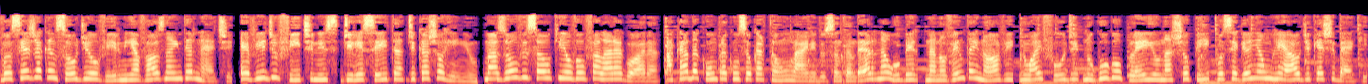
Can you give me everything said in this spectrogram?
Você já cansou de ouvir minha voz na internet? É vídeo fitness, de receita, de cachorrinho. Mas ouve só o que eu vou falar agora. A cada compra com seu cartão online do Santander na Uber, na 99, no iFood, no Google Play ou na Shopee, você ganha um real de cashback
